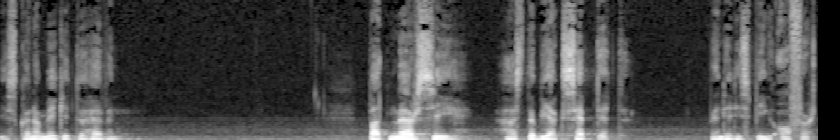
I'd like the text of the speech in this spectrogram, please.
is going to make it to heaven. But mercy has to be accepted when it is being offered.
